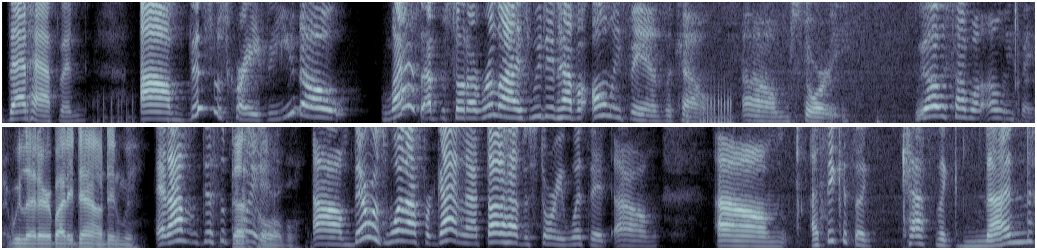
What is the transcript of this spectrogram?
that happened. Um, this was crazy. You know, last episode I realized we didn't have an OnlyFans account um story. We always talk about OnlyFans. We let everybody down, didn't we? And I'm disappointed. That's horrible. Um, there was one I forgot, and I thought I had the story with it. Um, um, I think it's a Catholic nun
